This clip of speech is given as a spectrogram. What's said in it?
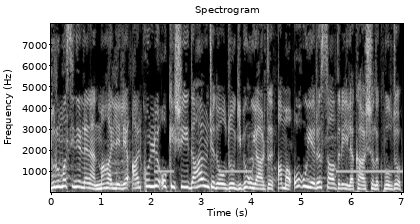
Duruma sinirlenen mahalleli alkollü o kişiyi daha önce de olduğu gibi uyardı. Ama o uyarı saldırıyla karşılık buldu.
